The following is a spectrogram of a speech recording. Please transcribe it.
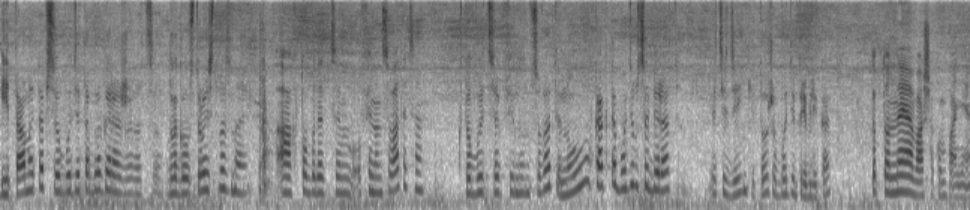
И там это все будет облагораживаться. Благоустройство знает. А хто буде цим фінансувати це? Кто будет це финансовать? Ну, как-то будем собирать эти деньги, тоже будем привлекать. Тобто не ваша компанія.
